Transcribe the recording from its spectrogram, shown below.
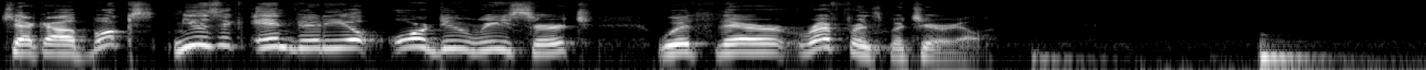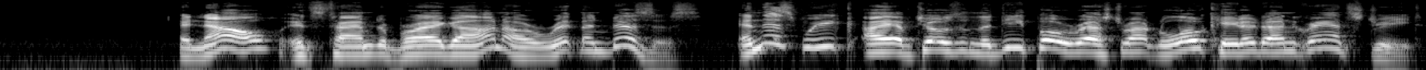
check out books, music, and video, or do research with their reference material. And now it's time to brag on our Rittman business. And this week I have chosen the Depot restaurant located on Grant Street.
